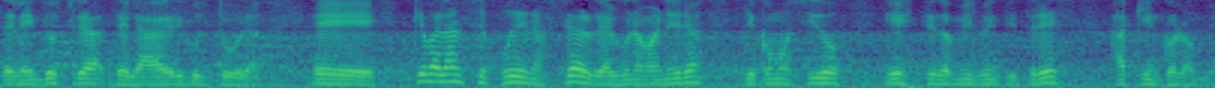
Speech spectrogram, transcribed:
de la industria de la agricultura. Eh, ¿Qué balance pueden hacer de alguna manera de cómo ha sido este 2023 aquí en Colombia?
